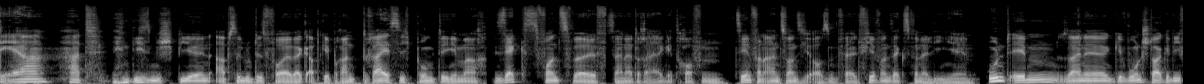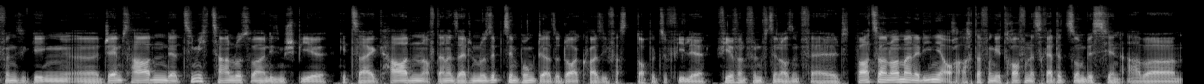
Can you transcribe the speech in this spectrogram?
der hat in diesem Spiel ein absolutes Feuerwerk abgebrannt. 30 Punkte gemacht. 6 von 12 seiner Dreier getroffen. 10 von 21 aus dem Feld. 4 von 6 von der Linie. Und eben seine gewohnt starke Defense gegen äh, James Harden, der ziemlich zahnlos war in diesem Spiel, gezeigt. Harden auf der anderen Seite nur 17 Punkte, also dort quasi fast doppelt so viele. 4 von 15 aus dem Feld. War zwar neunmal in der Linie, auch 8 davon getroffen. Das rettet so ein bisschen, aber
